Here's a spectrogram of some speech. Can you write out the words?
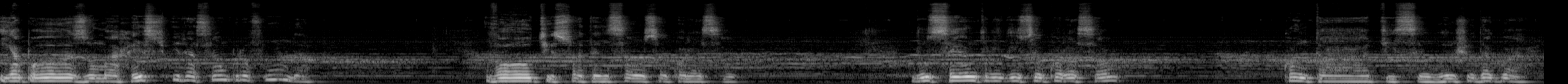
E após uma respiração profunda, volte sua atenção ao seu coração. Do centro do seu coração, contate seu anjo da guarda.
